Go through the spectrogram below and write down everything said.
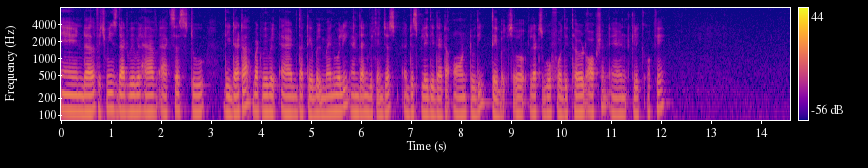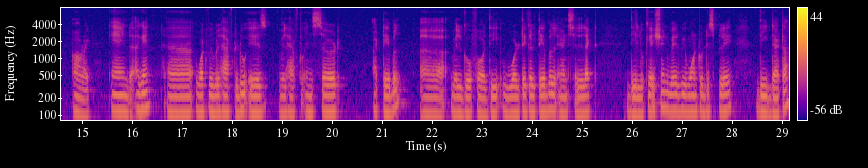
and uh, which means that we will have access to the data but we will add the table manually and then we can just uh, display the data onto the table. So let's go for the third option and click ok. All right. And again uh, what we will have to do is we'll have to insert a table. Uh, we'll go for the vertical table and select the location where we want to display the data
